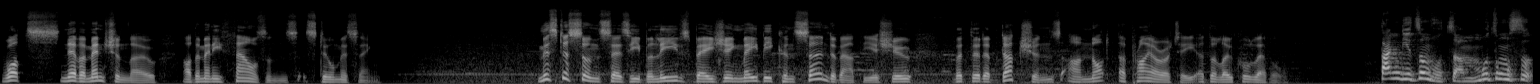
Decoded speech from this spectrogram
What's never mentioned, though, are the many thousands still missing. Mr. Sun says he believes Beijing may be concerned about the issue, but that abductions are not a priority at the local level. 当地政府怎么重视，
